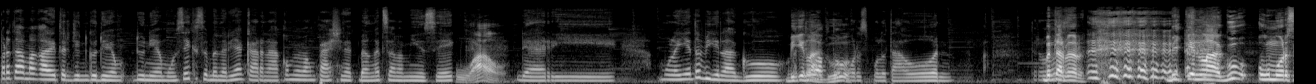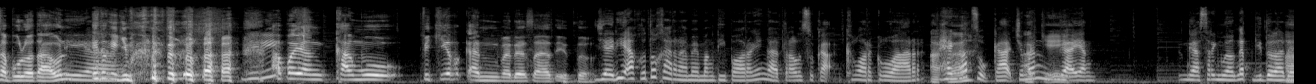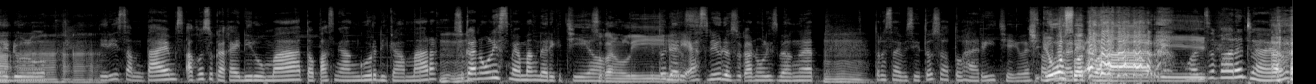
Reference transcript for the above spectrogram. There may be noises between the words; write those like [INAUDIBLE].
Pertama kali terjun ke dunia, dunia musik sebenarnya karena aku memang passionate banget sama musik. Wow. Dari mulainya tuh bikin lagu. Bikin Itu lagu? Waktu umur 10 tahun. Terus, Bentar, bentar. [LAUGHS] Bikin lagu umur 10 tahun, Iya. itu kayak gimana tuh? Jadi- apa yang kamu pikirkan pada saat itu? Jadi aku tuh karena memang tipe orangnya nggak terlalu suka keluar-keluar. Ah, Hangout suka, cuman nggak yang nggak sering banget gitu lah Ah, dari dulu. ah, ah, ah. Jadi sometimes aku suka kayak di rumah atau pas nganggur di kamar, Mm-mm. suka nulis memang dari kecil. Suka nulis. Itu dari SD udah suka nulis banget. Mm. Terus habis itu suatu hari, cile Ci- oh, suatu hari. [LAUGHS] Once upon a time.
